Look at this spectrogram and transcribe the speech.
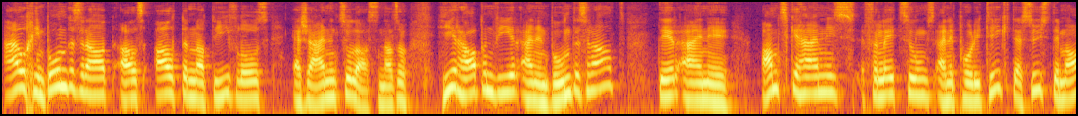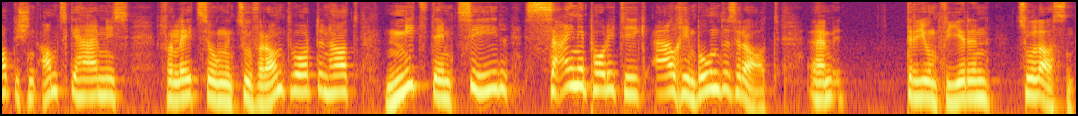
auch im Bundesrat als alternativlos erscheinen zu lassen. Also hier haben wir einen Bundesrat, der eine Amtsgeheimnisverletzungs, eine Politik der systematischen Amtsgeheimnisverletzungen zu verantworten hat, mit dem Ziel, seine Politik auch im Bundesrat ähm, triumphieren zu lassen.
